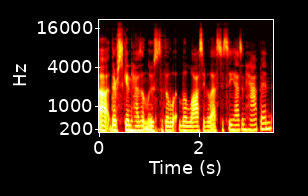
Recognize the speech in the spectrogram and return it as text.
Uh, their skin hasn't loosened. The, the loss of elasticity hasn't happened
